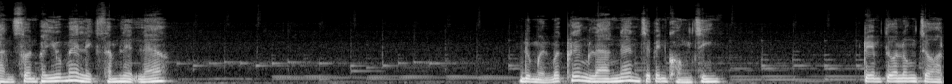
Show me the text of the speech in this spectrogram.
ผ่านโซนพายุแม่เหล็กสำเร็จแล้ว ดูเหมือนว่าเครื่องรางนั่นจะเป็นของจริง เตรียมตัวลงจอด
